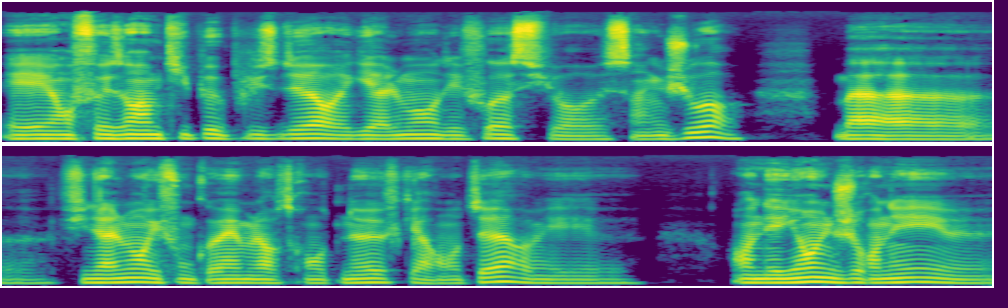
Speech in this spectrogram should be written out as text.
Et en faisant un petit peu plus d'heures également, des fois sur 5 jours, bah, euh, finalement, ils font quand même leurs 39, 40 heures, mais euh, en ayant une journée euh,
